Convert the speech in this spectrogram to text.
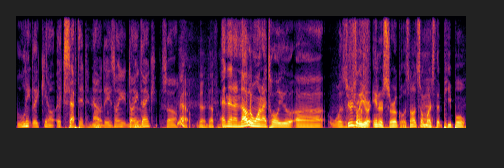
like you know accepted nowadays. Don't you don't you Yeah. think so? yeah, yeah, definitely. And then another one I told you uh, was It's usually your inner circle. It's not so much that people,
